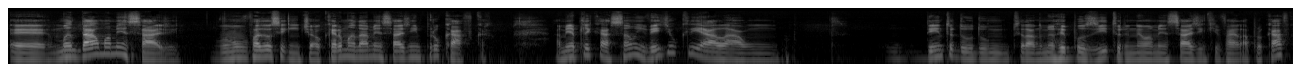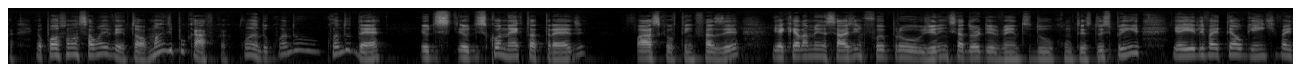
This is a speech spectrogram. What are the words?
é, mandar uma mensagem. Vamos fazer o seguinte, ó, eu quero mandar a mensagem para o Kafka. A minha aplicação, em vez de eu criar lá um um- dentro do, do, sei lá, no meu repository, né, uma mensagem que vai lá para o Kafka, eu posso lançar um evento, ó, mande para o Kafka. Quando? Quando, quando der. Eu, des- eu desconecto a thread, faço o que eu tenho que fazer e aquela mensagem foi para o gerenciador de eventos do contexto do Spring e aí ele vai ter alguém que vai,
